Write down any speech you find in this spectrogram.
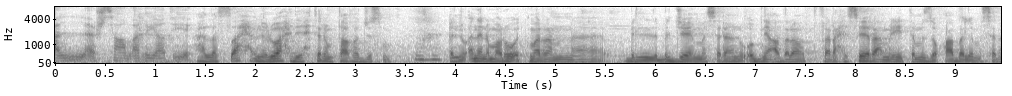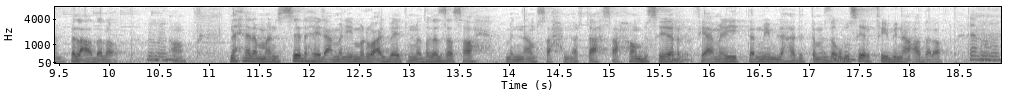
الأجسام الرياضية؟ هلا الصح إنه الواحد يحترم طاقة جسمه. إنه أنا لما أروح أتمرن بالجيم مثلا وأبني عضلات فراح يصير عملية تمزق عضلي مثلا بالعضلات. آه؟ نحن لما نصير هي العملية بنروح على البيت بنتغذى صح بننام صح بنرتاح صح هون بصير في عملية ترميم لهذا التمزق وبصير في بناء عضلات. تمام.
